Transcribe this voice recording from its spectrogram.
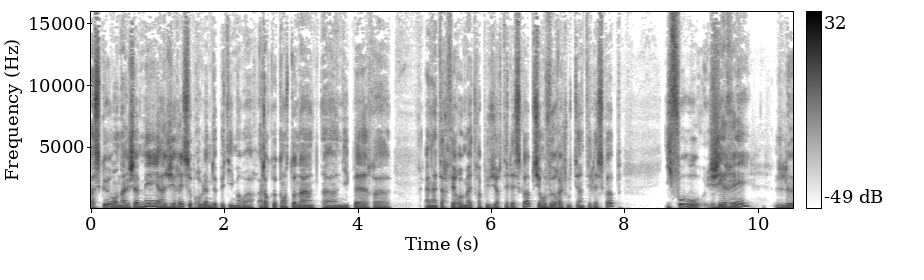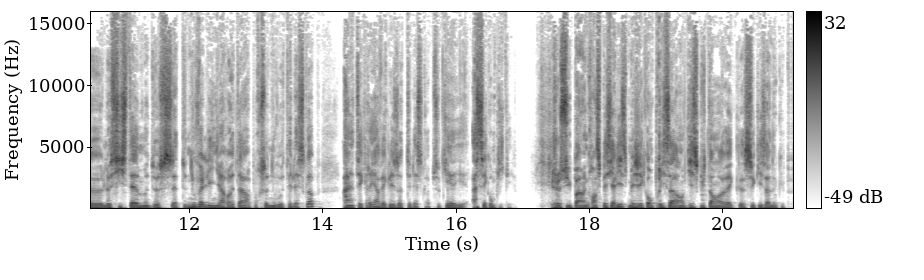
parce qu'on n'a jamais à gérer ce problème de petits miroirs. Alors que quand on a un, un hyper, euh, un interféromètre à plusieurs télescopes, si on veut rajouter un télescope, il faut gérer le, le, système de cette nouvelle ligne à retard pour ce nouveau télescope à intégrer avec les autres télescopes, ce qui est assez compliqué. Je suis pas un grand spécialiste, mais j'ai compris ça en discutant avec ceux qui s'en occupent.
